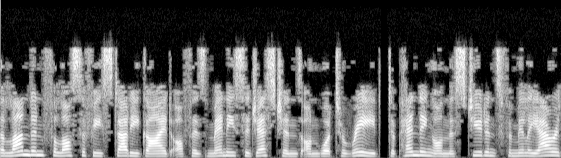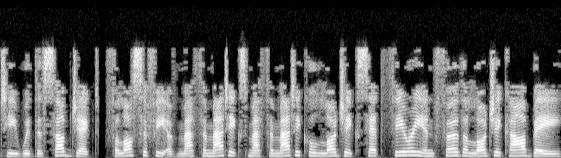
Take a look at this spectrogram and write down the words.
The London Philosophy Study Guide offers many suggestions on what to read, depending on the student's familiarity with the subject, Philosophy of Mathematics Mathematical Logic Set Theory and Further Logic R.B.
